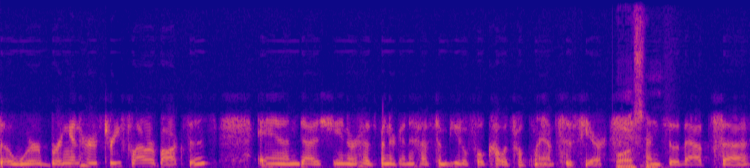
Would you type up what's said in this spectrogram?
so we're bringing her three flower boxes, and uh, she and her husband are going to have some beautiful, colorful plants this year. Awesome. And so that's uh,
